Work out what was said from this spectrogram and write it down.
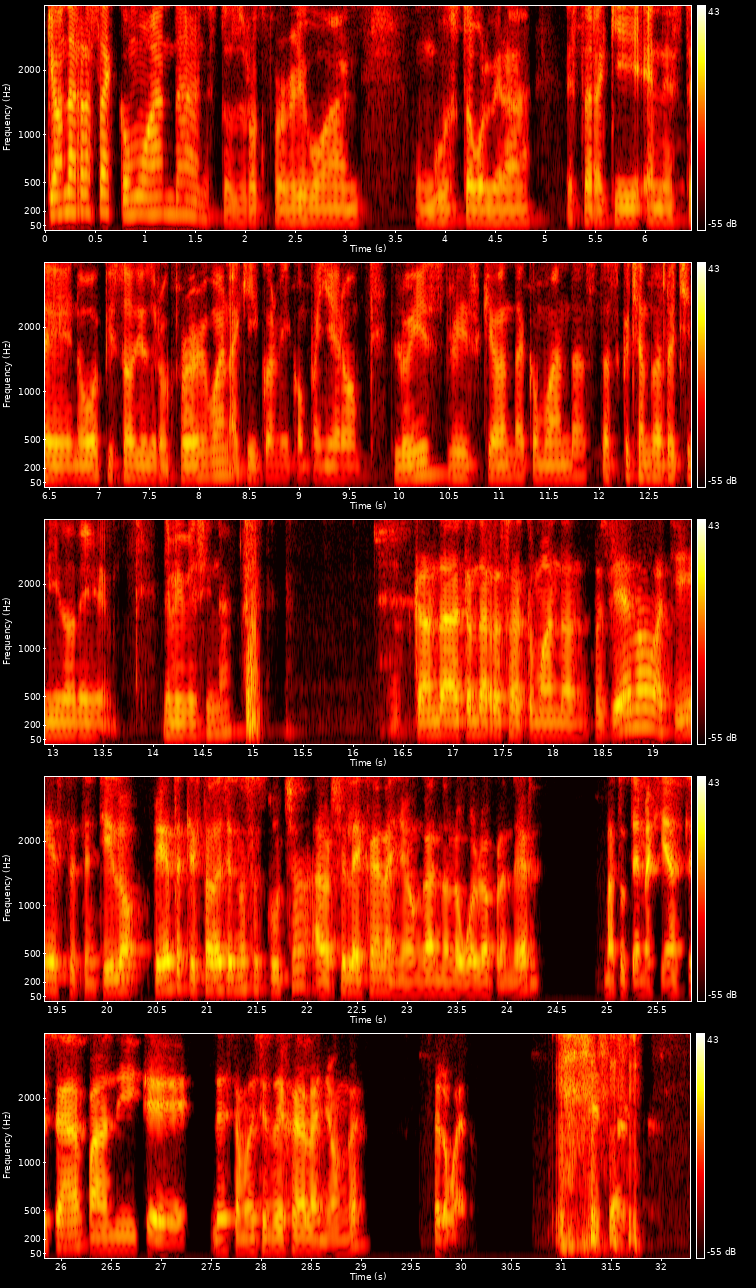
¿Qué onda, raza? ¿Cómo andan? Estos Rock for Everyone. Un gusto volver a estar aquí en este nuevo episodio de Rock for Everyone, aquí con mi compañero Luis. Luis, ¿qué onda? ¿Cómo andas? ¿Estás escuchando el rechinido de, de mi vecina? ¿Qué onda, qué onda, raza? ¿Cómo andan? Pues bien. Aquí, este, tranquilo. Fíjate que esta vez ya no se escucha. A ver si la hija de la ñonga no lo vuelve a aprender. Vato, ¿te imaginas que sea Fanny que le estamos diciendo hija de la ñonga? Pero bueno.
